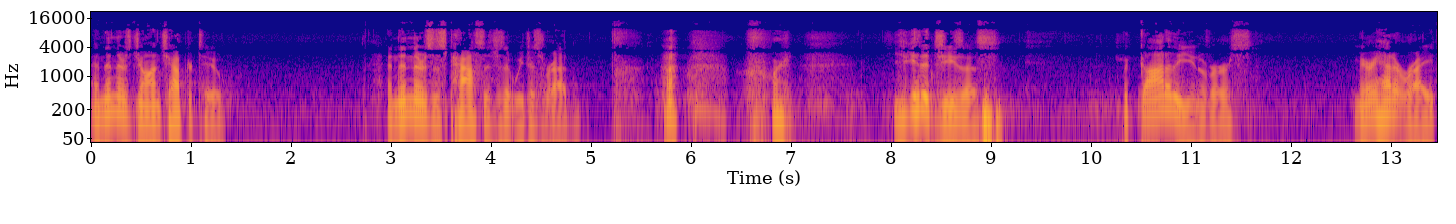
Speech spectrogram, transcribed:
And then there's John chapter 2. And then there's this passage that we just read. where you get a Jesus, the God of the universe. Mary had it right,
